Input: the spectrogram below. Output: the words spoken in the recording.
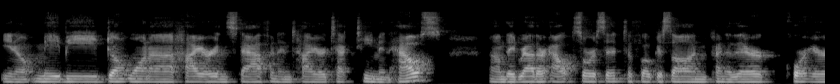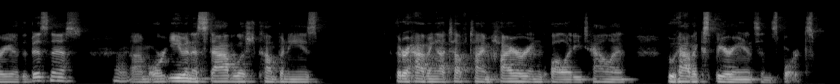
you know maybe don't want to hire and staff an entire tech team in house. Um, they'd rather outsource it to focus on kind of their core area of the business, right. um, or even established companies that are having a tough time hiring quality talent who have experience in sports.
